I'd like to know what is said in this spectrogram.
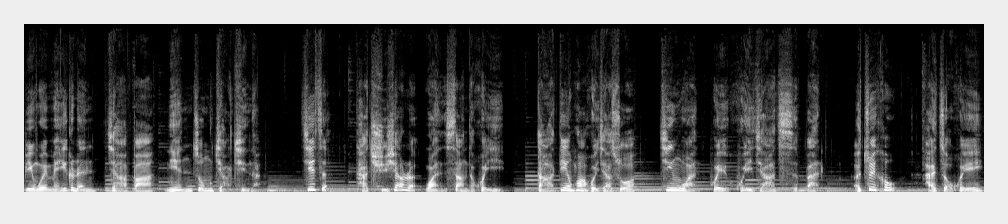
并为每一个人加发年终奖金呢。接着，他取消了晚上的会议，打电话回家说今晚会回家吃饭，而最后还走回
